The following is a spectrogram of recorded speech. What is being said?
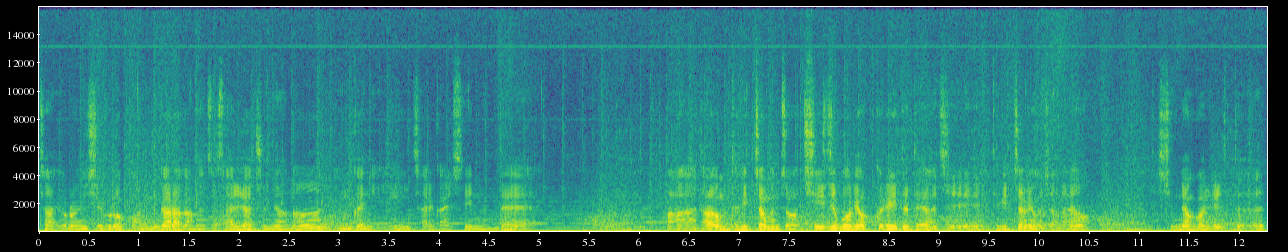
자, 이런 식으로 번갈아 가면서 살려주면은 은근히 잘 갈 수 있는데 아, 다음 특이점은 저 치즈볼이 업그레이드 돼야지 특이점이 오잖아요. 10년 걸릴 듯.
